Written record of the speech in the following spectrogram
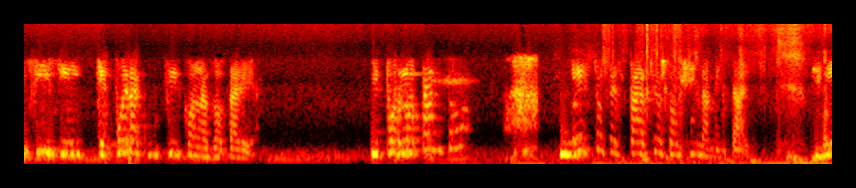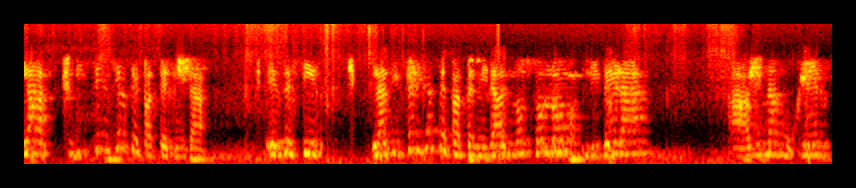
difícil que pueda cumplir con las dos tareas. Y por lo tanto, estos espacios son fundamentales. Las licencias de paternidad, es decir, las licencias de paternidad no solo liberan a una mujer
